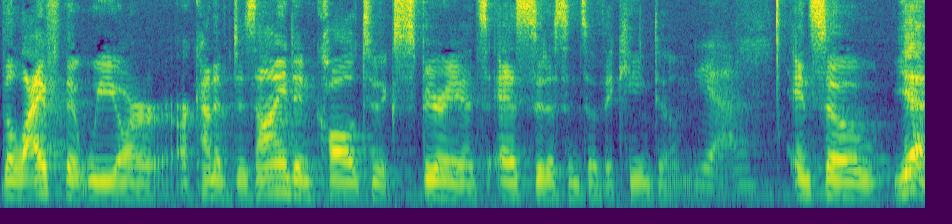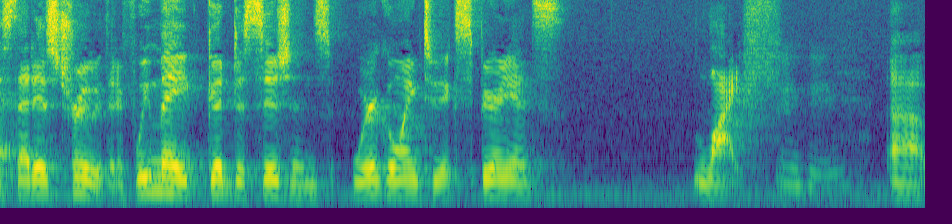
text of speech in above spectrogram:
the life that we are, are kind of designed and called to experience as citizens of the kingdom. Yeah. And so, yes, that is true that if we make good decisions, we're going to experience life. Mm-hmm. Uh,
